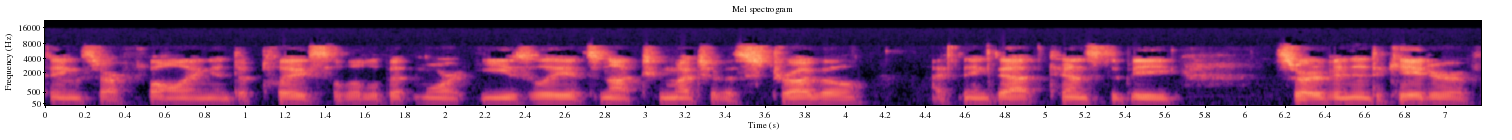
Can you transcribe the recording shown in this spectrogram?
things are falling into place a little bit more easily. It's not too much of a struggle. I think that tends to be sort of an indicator of,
